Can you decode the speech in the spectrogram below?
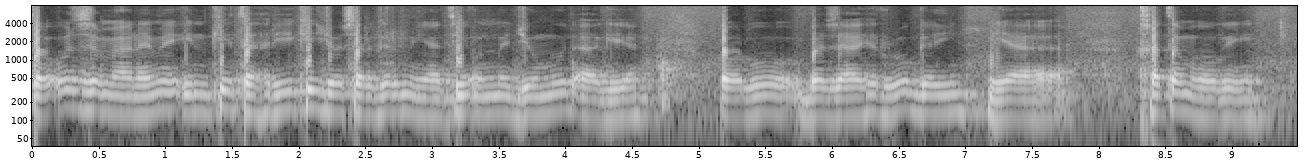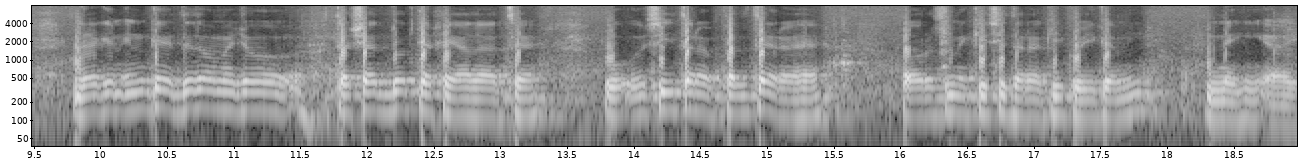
تو اس زمانے میں ان کی تحریکی جو سرگرمیاں تھیں، ان میں جمود آ گیا اور وہ بظاہر رک گئیں یا ختم ہو گئیں لیکن ان کے دلوں میں جو تشدد کے خیالات تھے، وہ اسی طرح پلتے رہے اور اس میں کسی طرح کی کوئی کمی نہیں آئی۔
